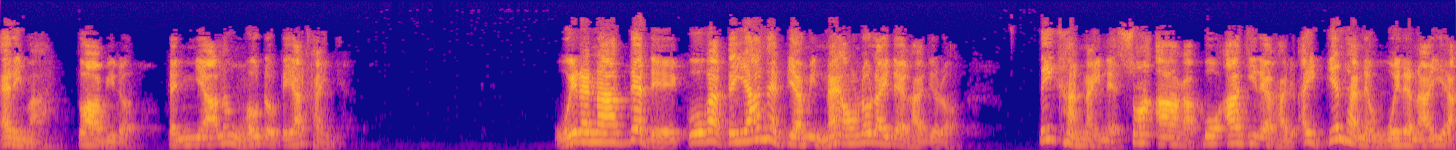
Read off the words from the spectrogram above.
အဲ့ဒီမှာသွားပြီးတော့တညာလုံးငုတ်တော့တရားထိုင်တယ်ဝေဒနာတက်တယ်ကိုကတရားနဲ့ပြန်ပြီးနိုင်အောင်လုပ်လိုက်တဲ့အခါကျတော့သိခံနိုင်တဲ့စွမ်းအားကပိုအားကြီးတဲ့အခါကျအဲ့ပြင်းထန်တဲ့ဝေဒနာကြီးဟာ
